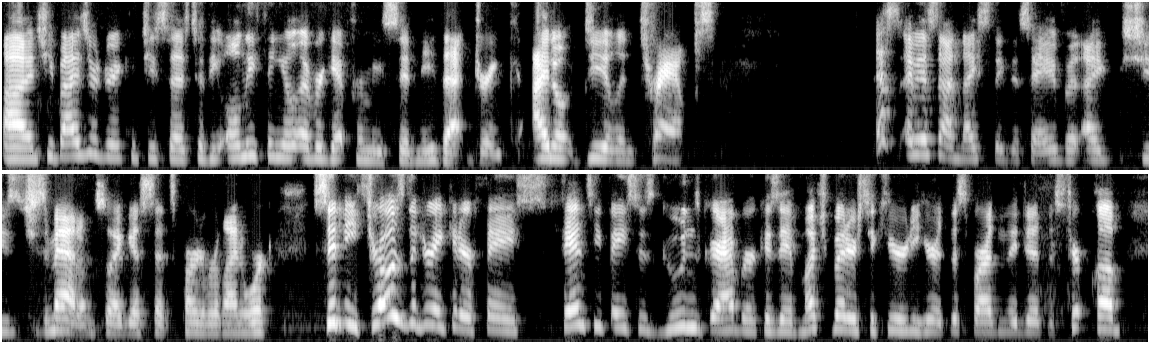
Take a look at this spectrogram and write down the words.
Uh, and she buys her drink and she says, to the only thing you'll ever get from me, Sydney, that drink. I don't deal in tramps. That's, I mean, it's not a nice thing to say, but I she's she's a madam, so I guess that's part of her line of work. Sydney throws the drink in her face. Fancy Faces goons grab her because they have much better security here at this bar than they did at the strip club.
